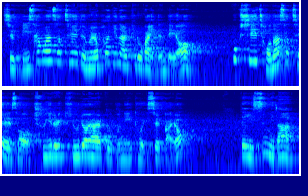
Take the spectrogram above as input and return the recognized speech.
즉 미상환 사채 등을 확인할 필요가 있는데요. 혹시 전환 사채에서 주의를 기울여야 할 부분이 더 있을까요? 네, 있습니다.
